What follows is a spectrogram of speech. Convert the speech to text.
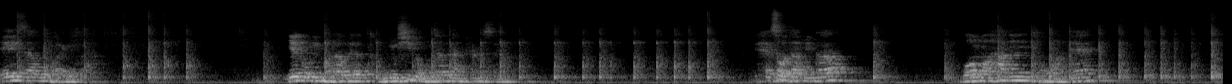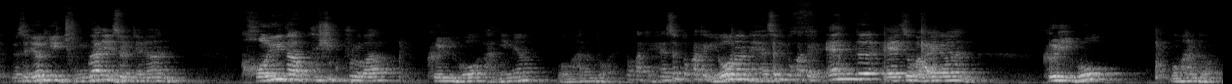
is하고 y가 얘는 우리 뭐라고 해요? 동시 동작이라는 표현을 써요. 해서 어떡합니까? 뭐뭐 하는 동안에 그래서 여기 중간에 있을 때는 거의 다 99%가 그리고 아니면 뭐 하는 동안 똑같아요. 해석 똑같아요. 요는 해석이 똑같아요. and as while은 그리고 뭐 하는 동안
